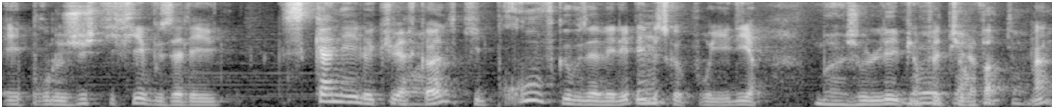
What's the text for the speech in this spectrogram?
et pour le justifier, vous allez scanner le QR code qui prouve que vous avez l'épée, Mhm. parce que vous pourriez dire bah, je l'ai, puis en Oui, fait puis tu l'as pas. fait, hein.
